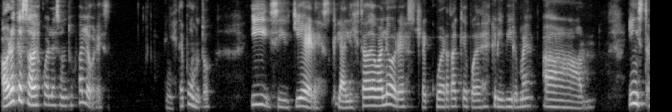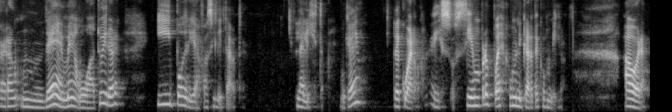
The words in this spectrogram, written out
Ahora que sabes cuáles son tus valores, en este punto, y si quieres la lista de valores, recuerda que puedes escribirme a Instagram, un DM o a Twitter y podría facilitarte la lista, ¿ok? Recuerda, eso, siempre puedes comunicarte conmigo. Ahora,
